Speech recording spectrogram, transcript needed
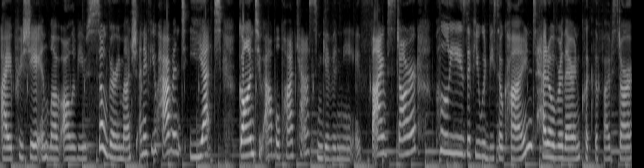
I appreciate and love all of you so very much. And if you haven't yet gone to Apple Podcasts and given me a five star, please, if you would be so kind, head over there and click the five star.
